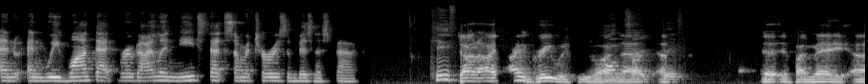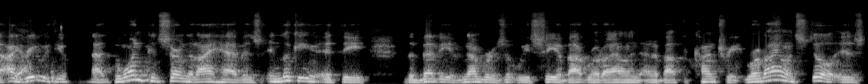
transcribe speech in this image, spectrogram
and and we want that. Rhode Island needs that summer tourism business back. Keith, Don, I, I agree with you on oh, that. Sorry, uh, if I may, uh, I yeah. agree with you. That. The one concern that I have is in looking at the the bevy of numbers that we see about Rhode Island and about the country. Rhode Island still is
